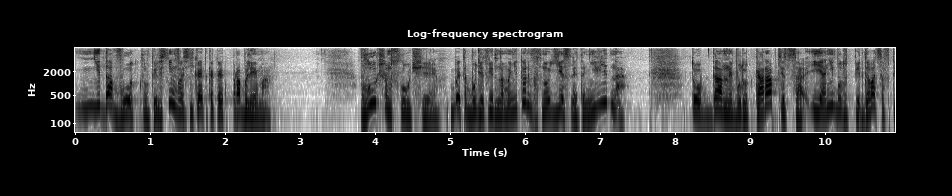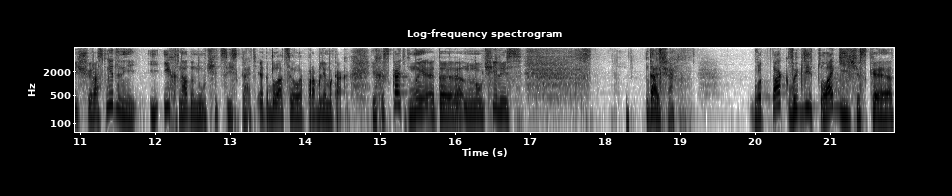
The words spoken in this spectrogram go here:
недовоткнут, или с ним возникает какая-то проблема? В лучшем случае это будет видно на мониторингах, но если это не видно, то данные будут караптиться, и они будут передаваться в тысячу раз медленнее, и их надо научиться искать. Это была целая проблема, как их искать. Мы это научились дальше. Вот так выглядит логическая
